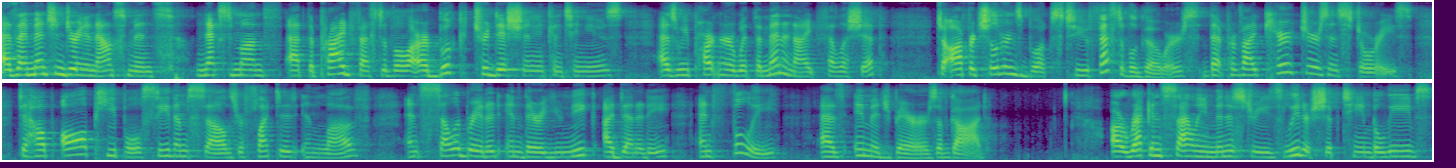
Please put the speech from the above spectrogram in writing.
As I mentioned during announcements, next month at the Pride Festival, our book tradition continues as we partner with the Mennonite Fellowship to offer children's books to festival goers that provide characters and stories to help all people see themselves reflected in love and celebrated in their unique identity and fully as image bearers of God. Our Reconciling Ministries leadership team believes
